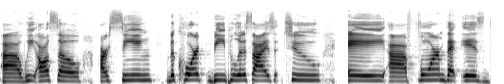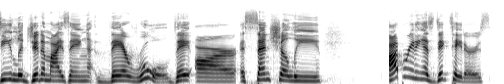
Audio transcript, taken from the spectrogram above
Uh, we also are seeing the court be politicized to a uh, form that is delegitimizing their rule. They are essentially operating as dictators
